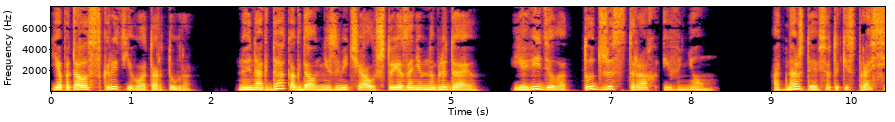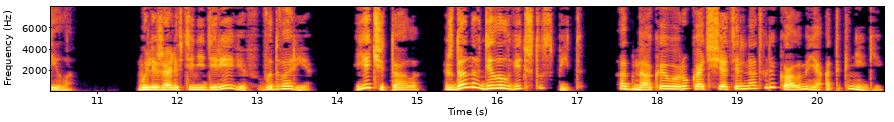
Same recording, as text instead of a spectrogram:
Я пыталась скрыть его от Артура. Но иногда, когда он не замечал, что я за ним наблюдаю, я видела тот же страх и в нем. Однажды я все-таки спросила. Мы лежали в тени деревьев во дворе. Я читала. Жданов делал вид, что спит. Однако его рука тщательно отвлекала меня от книги.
